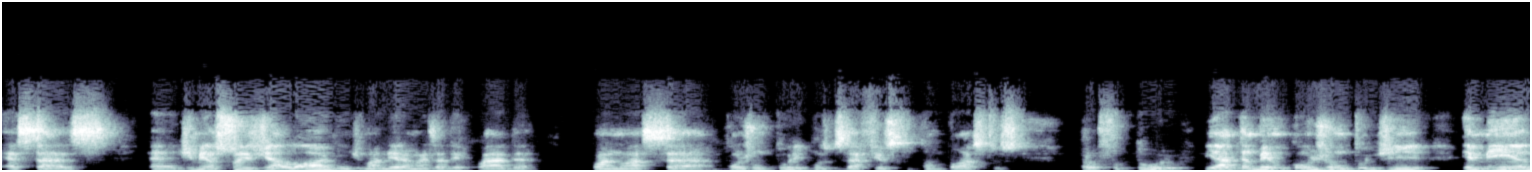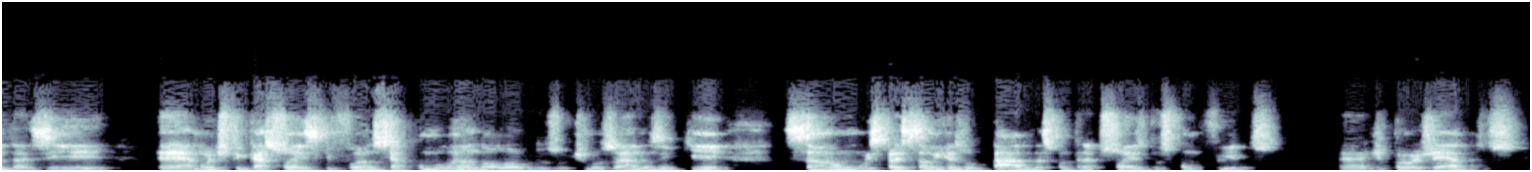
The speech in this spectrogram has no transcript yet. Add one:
essas dimensões dialoguem de maneira mais adequada com a nossa conjuntura e com os desafios que estão postos para o futuro. E há também um conjunto de emendas e modificações que foram se acumulando ao longo dos últimos anos e que são expressão e resultado das contradições, dos conflitos de projetos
